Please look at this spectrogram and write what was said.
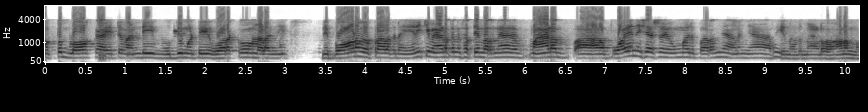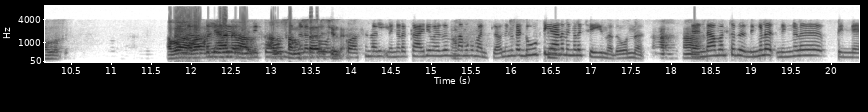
മൊത്തം ബ്ലോക്ക് ആയിട്ട് വണ്ടി ബുദ്ധിമുട്ടി ഉറക്കവും കളഞ്ഞ്. നീ പോണ വെപ്രാളത്തിന് എനിക്ക് മാഡത്തിന് സത്യം പറഞ്ഞാൽ മാഡം പോയതിനു ശേഷം ഇവന്മാർ പറഞ്ഞാണ് ഞാൻ അറിയുന്നത് മാഡം ആണെന്നുള്ളത് അപ്പൊ അതാണ് ഞാൻ അത് സംസാരിച്ചില്ല പേഴ്സണൽ നിങ്ങളുടെ കാര്യം അത് നമുക്ക് മനസ്സിലാവും. നിങ്ങളുടെ ഡ്യൂട്ടിയാണ് നിങ്ങൾ ചെയ്യുന്നത് ഒന്ന്. രണ്ടാമത്തത് നിങ്ങൾ നിങ്ങൾ പിന്നെ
